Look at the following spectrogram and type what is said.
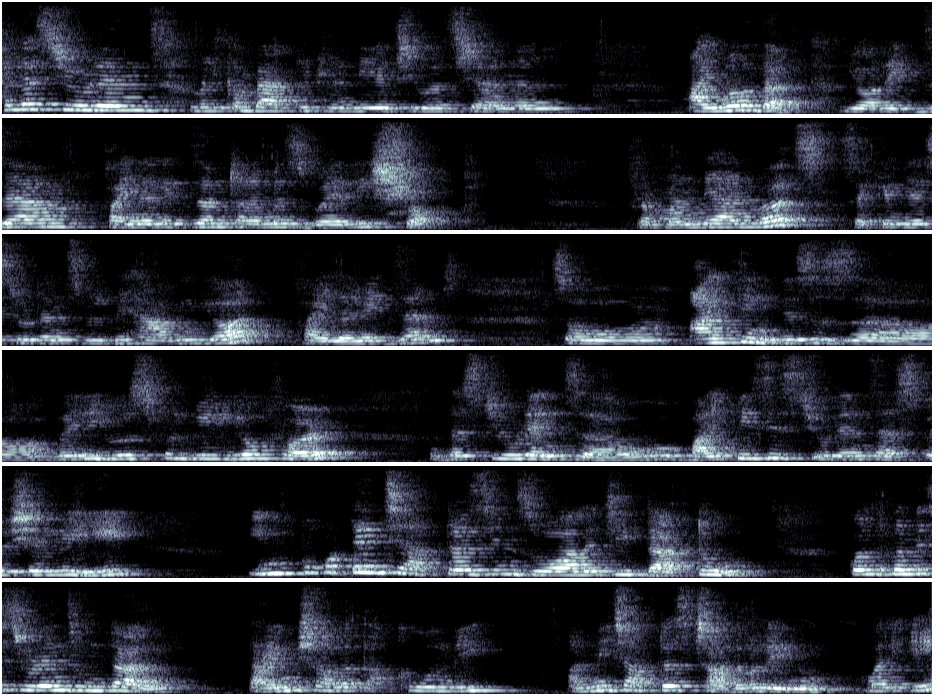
Hello students, welcome back to 20 Achievers channel. I know that your exam, final exam time is very short. From Monday onwards, second year students will be having your final exams. So I think this is a very useful video for the students, uh, who- BPC students especially important chapters in zoology that too. కొంతమంది స్టూడెంట్స్ ఉంటారు టైం చాలా తక్కువ ఉంది అన్ని చాప్టర్స్ చదవలేను. మరి ఏ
